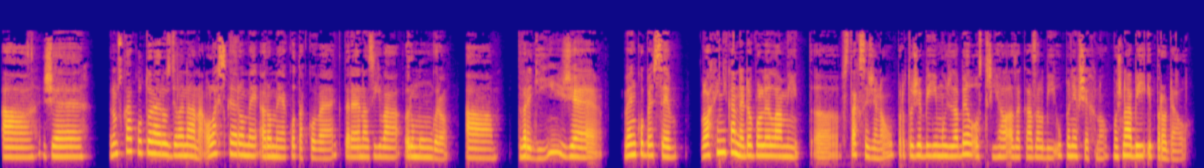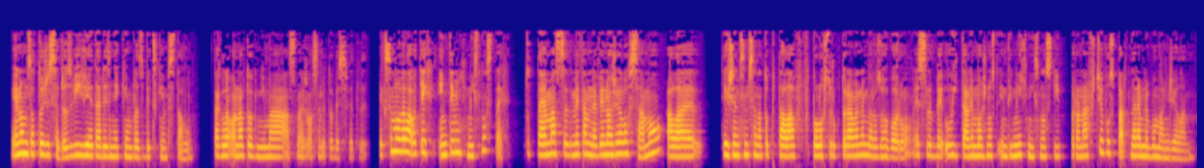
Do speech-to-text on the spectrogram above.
a že romská kultura je rozdělená na olašské Romy a Romy jako takové, které nazývá Rumungro. A tvrdí, že venku by si Vlachyníka nedovolila mít uh, vztah se ženou, protože by jí muž zabil, ostříhal a zakázal by jí úplně všechno. Možná by jí i prodal. Jenom za to, že se dozví, že je tady s někým v lesbickém vztahu. Takhle ona to vnímá a snažila se mi to vysvětlit. Jak jsem mluvila o těch intimních místnostech, to téma se mi tam nevynořilo samo, ale Těch žen jsem se na to ptala v polostrukturovaném rozhovoru, jestli by uvítali možnost intimních místností pro návštěvu s partnerem nebo manželem.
